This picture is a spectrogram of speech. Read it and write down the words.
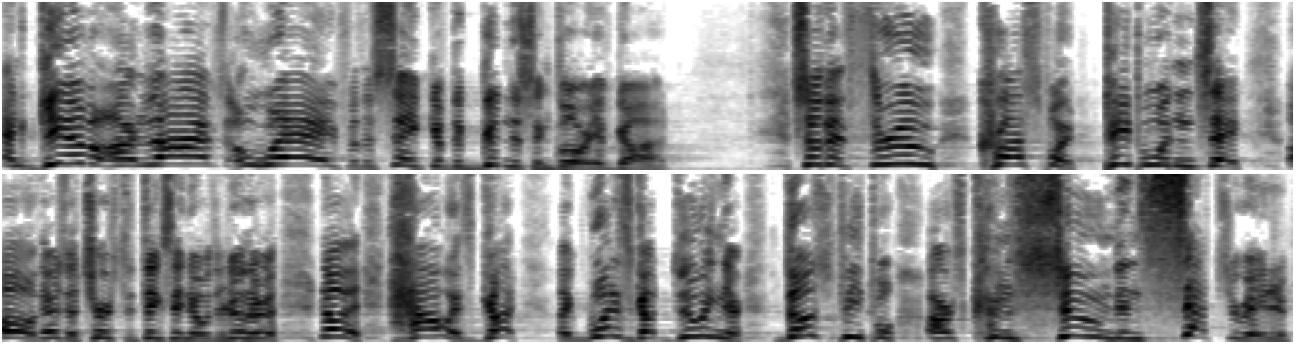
and give our lives away for the sake of the goodness and glory of God. So that through Crosspoint, people wouldn't say, oh, there's a church that thinks they know what they're doing. No, that how is God, like, what is God doing there? Those people are consumed and saturated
